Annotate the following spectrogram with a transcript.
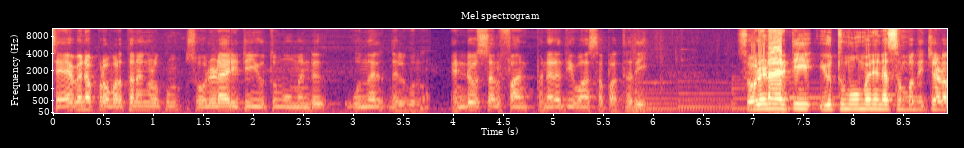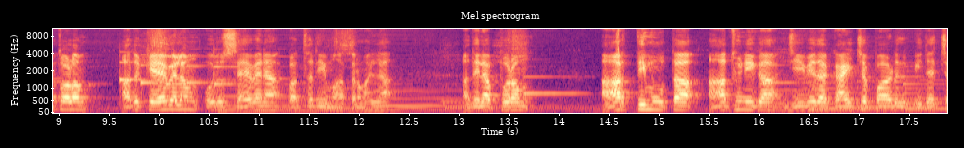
സേവന പ്രവർത്തനങ്ങൾക്കും സോളിഡാരിറ്റി യൂത്ത് മൂവ്മെന്റ് ഊന്നൽ നൽകുന്നു. എൻഡോസൽഫാൻ പുനരധിവാസ പദ്ധതി. സോളിഡാരിറ്റി യൂത്ത് മൂവ്മെന്റിനെ സംബന്ധിച്ചിടത്തോളം അത് കേവലം ഒരു സേവന പദ്ധതി മാത്രമല്ല. അതിലപ്പുറം ആർത്തിമൂത്ത ആധുനിക ജീവിത കാഴ്ചപ്പാട് വിതച്ച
